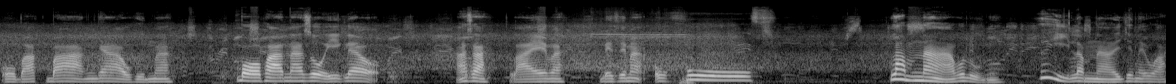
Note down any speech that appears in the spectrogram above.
โอบักบ้างยาวขึ้นมาบอพานนาโซอีกแล้วอาซะไล่มาเบนเซมาโอ้โหลำหนาบ่ลูกนี่เฮ้ยลำหนาได้จังไดวะ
